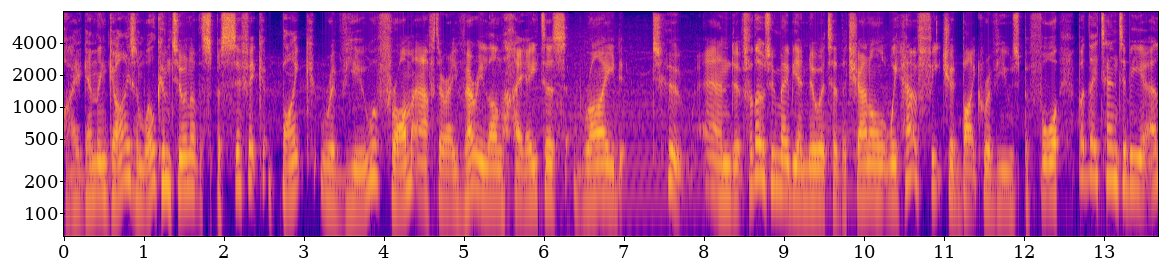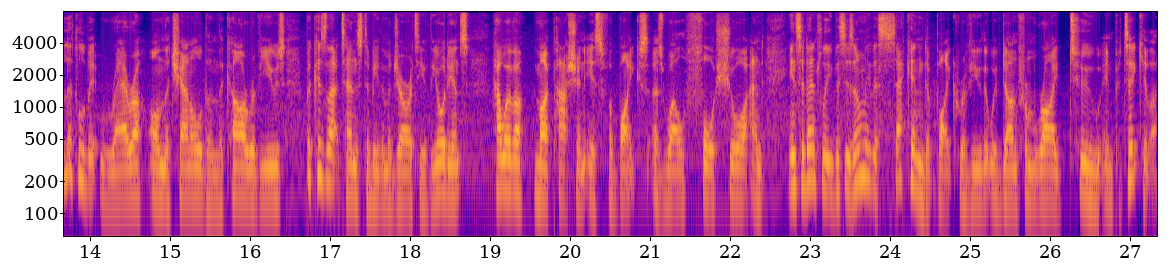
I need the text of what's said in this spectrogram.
Hi again, then, guys, and welcome to another specific bike review from, after a very long hiatus, Ride 2. And for those who maybe are newer to the channel, we have featured bike reviews before, but they tend to be a little bit rarer on the channel than the car reviews, because that tends to be the majority of the audience. However, my passion is for bikes as well, for sure, and incidentally, this is only the second bike review that we've done from Ride 2 in particular,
